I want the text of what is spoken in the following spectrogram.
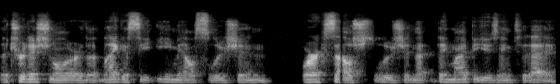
the traditional or the legacy email solution or Excel solution that they might be using today.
